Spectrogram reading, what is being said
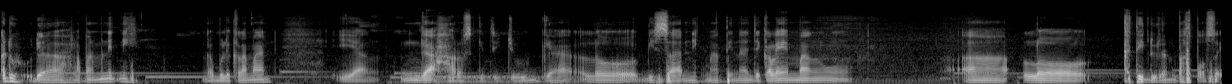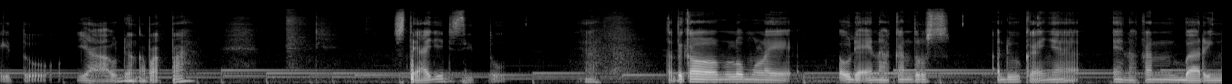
aduh udah 8 menit nih nggak boleh kelamaan. Yang nggak harus gitu juga lo bisa nikmatin aja. Kalau emang uh, lo ketiduran pas pose itu ya udah nggak apa-apa. Stay aja di situ ya. Tapi kalau lo mulai udah enakan terus aduh kayaknya enakan baring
